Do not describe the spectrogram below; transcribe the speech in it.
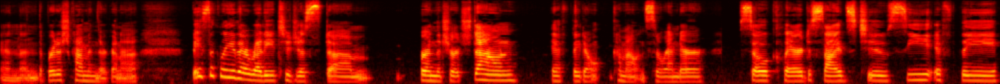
and then the british come and they're gonna basically they're ready to just um, burn the church down if they don't come out and surrender so claire decides to see if the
